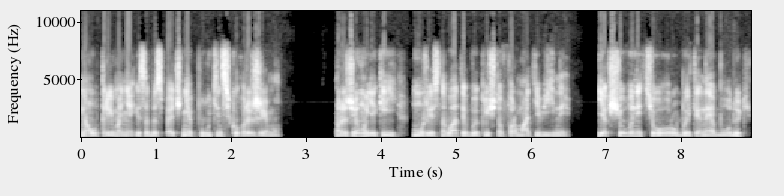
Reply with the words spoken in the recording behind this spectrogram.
на утримання і забезпечення путінського режиму, режиму, який може існувати виключно в форматі війни. Якщо вони цього робити не будуть,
